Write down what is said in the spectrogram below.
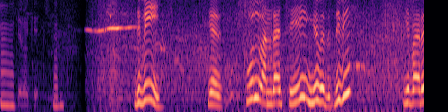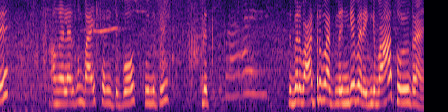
ம். சரி ஓகே. திவி இங்கே ஸ்கூல் வந்தாச்சு. இங்கே வரு திவி. இங்கே பாரு. அவங்க எல்லாருக்கும் பாய் சொல்லிட்டு போ ஸ்கூலுக்கு இந்த பேர் வாட்டர் பாட்டில் இங்கே பேர் இங்கே வா சொல்கிறேன்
